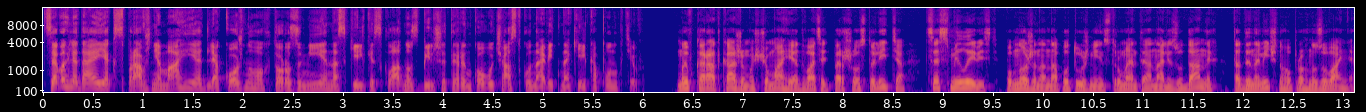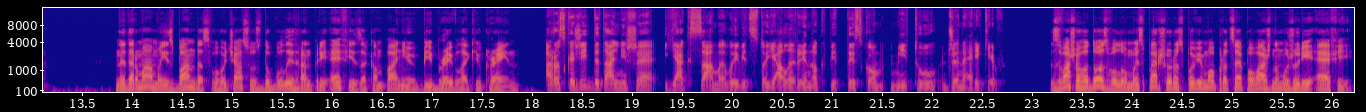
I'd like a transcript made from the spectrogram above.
Це виглядає як справжня магія для кожного, хто розуміє, наскільки складно збільшити ринкову частку навіть на кілька пунктів. Ми в Карат кажемо, що магія 21 століття це сміливість, помножена на потужні інструменти аналізу даних та динамічного прогнозування. Недарма ми із банда свого часу здобули гран-прі Ефі за кампанію Be Brave Like Ukraine. А розкажіть детальніше, як саме ви відстояли ринок під тиском MeToo дженеріків. З вашого дозволу, ми спершу розповімо про це поважному журі Ефі,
